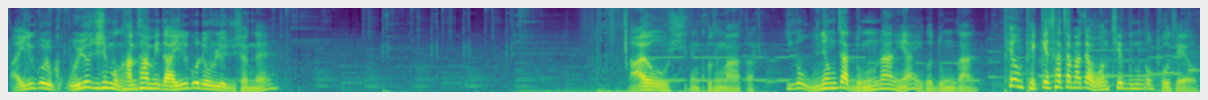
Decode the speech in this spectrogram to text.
아 일골 올려주신 분 감사합니다. 일골에 올려주셨네. 아유 씨는 고생 많았다. 이거 운영자 농란이야 이거 농간. 페온 100개 사자마자 원티에 붙는 거 보세요.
